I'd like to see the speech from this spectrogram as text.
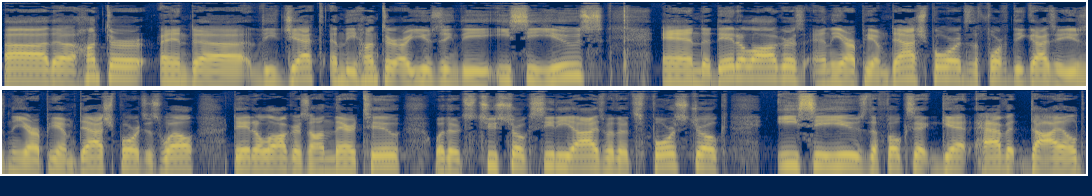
Uh, the Hunter and uh, the Jett and the Hunter are using the ECUs and the data loggers and the RPM dashboards. The 450 guys are using the RPM dashboards as well. Data loggers on there too. Whether it's two stroke CDIs, whether it's four stroke ECUs, the folks at Get have it dialed.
